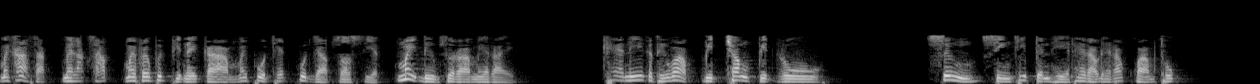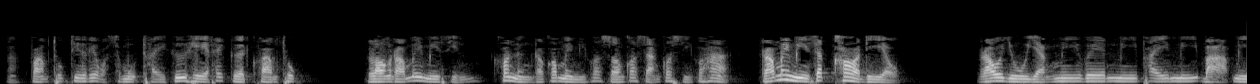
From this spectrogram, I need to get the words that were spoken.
ไม่ฆ่าสัตว์ไม่ลักทรัพย์ ไม่ประพฤติผิดในกาม ไม่พูดเท็จพูดหยาบส่อเสียด ไม่ดื่มสุราเมรัย แค่นี้ก็ถือว่าปิดช่องปิดรู ซึ่งสิ่งที่เป็นเหตุให้เราได้รับความทุกข์ความทุกข์ที่เรียกว่าสมุทัยคือเหตุให้เกิดความทุกข์ลองเราไม่มีศีลข้อหนึ่งเราก็ไม่มีข้อสองข้อสามข้อสี่ข้อห้าเราไม่มีสักข้อเดียว เราอยู่อย่างมีเวรมีภัยมีบาปมี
